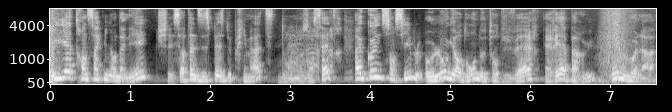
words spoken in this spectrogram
Et il y a 35 millions d'années, chez certaines espèces de primates, dont nos ancêtres, un cône sensible aux longueurs d'onde autour du vert est réapparu, et nous voilà,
